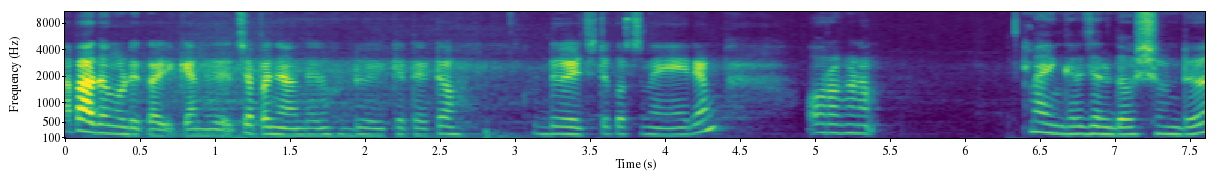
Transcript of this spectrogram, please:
അപ്പോൾ അതും കൂടി കഴിക്കാമെന്ന് വിചാരിച്ചു. അപ്പോൾ ഞാൻ എന്തായാലും ഫുഡ് കഴിക്കട്ടെ കേട്ടോ ഫുഡ് കഴിച്ചിട്ട് കുറച്ച് നേരം ഉറങ്ങണം. ഭയങ്കര ജലദോഷമുണ്ട്.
